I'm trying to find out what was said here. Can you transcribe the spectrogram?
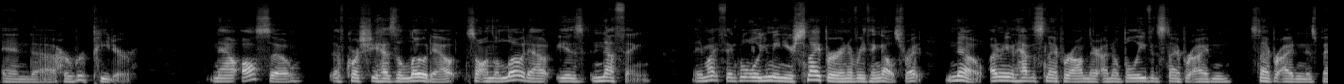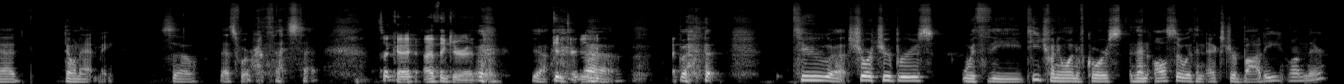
and uh, her repeater. Now, also, of course, she has the loadout. So on the loadout is nothing. They might think, well, you mean your sniper and everything else, right? No, I don't even have the sniper on there. I don't believe in Sniper Iden. Sniper Iden is bad. Don't at me. So that's where that's at. It's okay. I think you're right there. yeah. Continue. Uh, but two uh, shore troopers with the T21, of course, and then also with an extra body on there.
